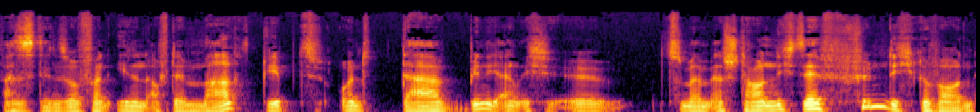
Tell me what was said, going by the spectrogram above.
was es denn so von Ihnen auf dem Markt gibt. Und da bin ich eigentlich äh, zu meinem Erstaunen nicht sehr fündig geworden.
